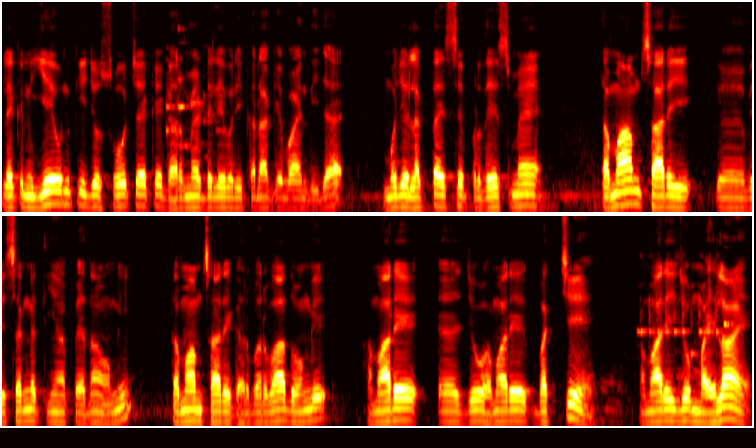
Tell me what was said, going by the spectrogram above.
लेकिन ये उनकी जो सोच है कि घर में डिलीवरी करा के वाइन दी जाए, मुझे लगता है इससे प्रदेश में तमाम सारी विसंगतियाँ पैदा होंगी, तमाम सारे घर बर्बाद होंगे। हमारे जो हमारे बच्चे हैं, हमारी जो महिलाएँ,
